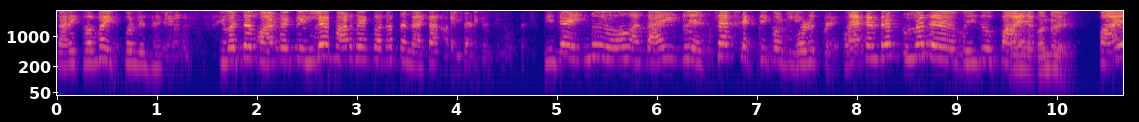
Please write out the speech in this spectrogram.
ಕಾರ್ಯಕ್ರಮ ಇಟ್ಕೊಂಡಿದ್ವಿ ಇವತ್ತೇ ಮಾಡ್ಬೇಕು ಇಲ್ಲೇ ಮಾಡ್ಬೇಕು ಅನ್ನೋದ್ ನನ್ನ ಹಠ. ನಿಜ ಇನ್ನು ಆ ತಾಯಿ ಇನ್ನು ಹೆಚ್ಚಾಗಿ ಶಕ್ತಿ ಕೊಡ್ಲಿ. ಕೊಡುತ್ತೆ. ಯಾಕಂದ್ರೆ ಪುನಃ ಇದು ಪಾಯ ಪಾಯ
